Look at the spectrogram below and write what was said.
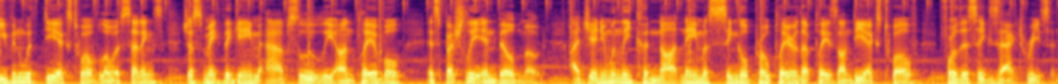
even with DX12 lowest settings, just make the game absolutely unplayable, especially in build mode. I genuinely could not name a single pro player that plays on DX12 for this exact reason.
